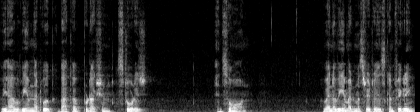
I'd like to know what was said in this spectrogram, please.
we have a VM network, backup, production, storage, and so on. When a VM administrator is configuring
